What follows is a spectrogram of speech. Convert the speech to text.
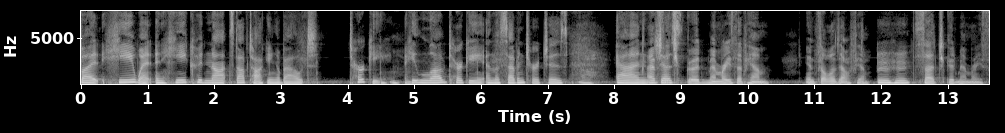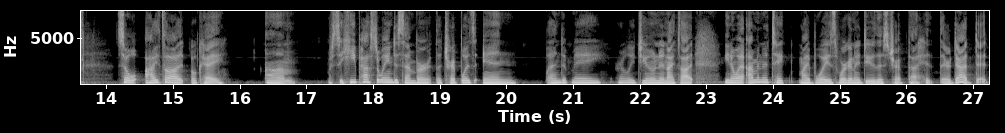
But he went, and he could not stop talking about Turkey. Mm-hmm. He loved Turkey and the seven churches, and I have just such good memories of him in Philadelphia. Mm-hmm. Such good memories. so I thought, okay, um, so he passed away in December. The trip was in end of May, early June, and I thought, you know what, I'm going to take my boys. We're going to do this trip that his, their dad did.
